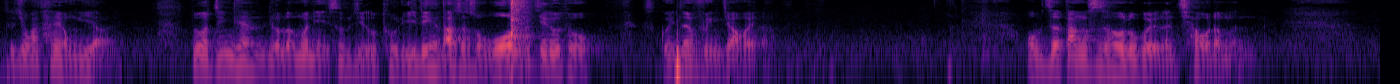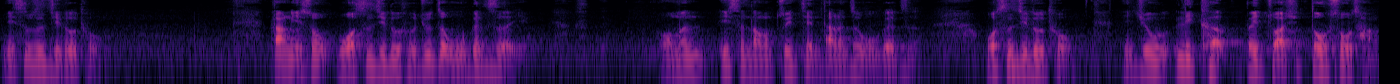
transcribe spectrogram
这句话太容易了。如果今天有人问你是不是基督徒，你一定很大声说我是基督徒，是归正福音教会的。我不知道当时候如果有人敲我的门，你是不是基督徒？当你说我是基督徒，就这五个字而已。我们一生当中最简单的这五个字，我是基督徒，你就立刻被抓去斗兽场，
